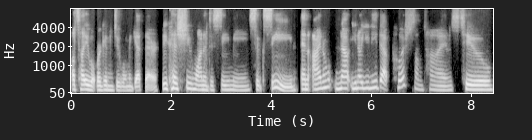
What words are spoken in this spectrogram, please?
I'll tell you what we're going to do when we get there because she wanted to see me succeed. And I don't know, you know, you need that push sometimes to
